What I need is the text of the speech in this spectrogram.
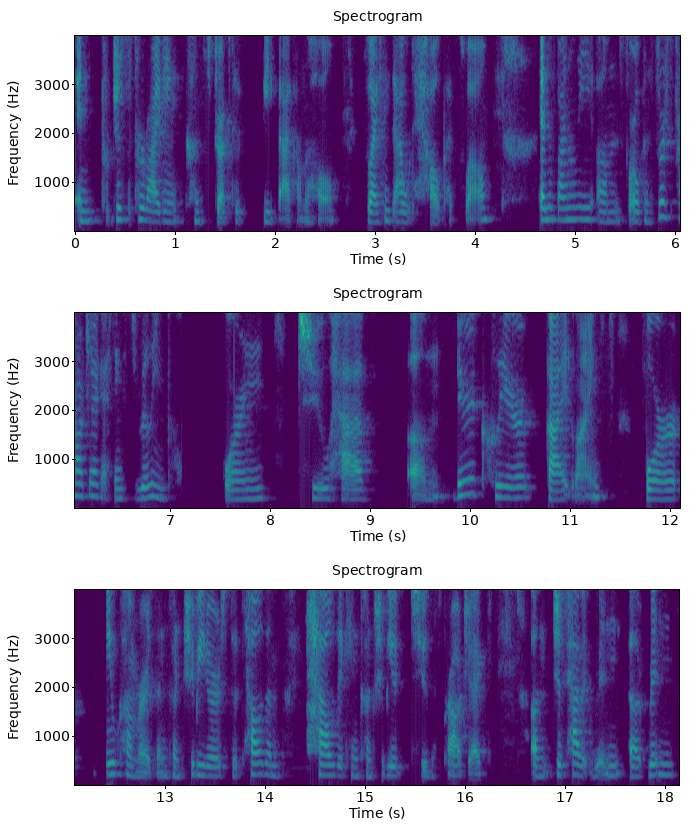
and just providing constructive feedback on the whole. So I think that would help as well. And finally, um, for open source project, I think it's really important to have um, very clear guidelines for newcomers and contributors to tell them how they can contribute to this project. Um, just have it written uh, written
